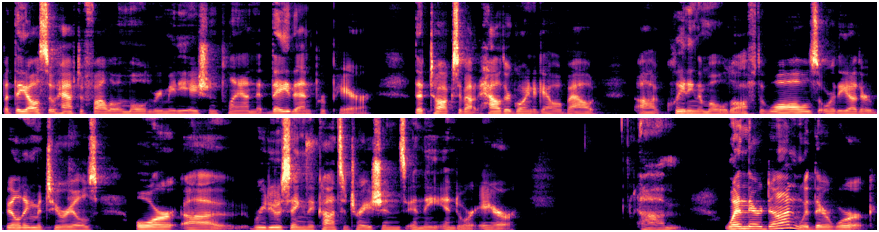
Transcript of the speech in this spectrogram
but they also have to follow a mold remediation plan that they then prepare that talks about how they're going to go about uh, cleaning the mold off the walls or the other building materials or uh, reducing the concentrations in the indoor air. Um, when they're done with their work,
